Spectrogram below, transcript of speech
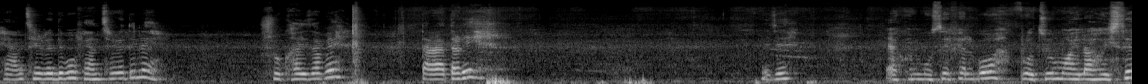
ফ্যান ছেড়ে দেবো। ফ্যান ছেড়ে দিলে শুকাই যাবে তাড়াতাড়ি। এই যে এখন মুছে ফেলব। প্রচুর ময়লা হয়েছে।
